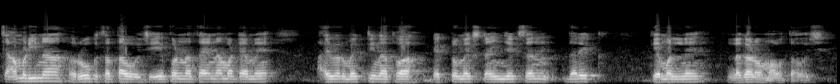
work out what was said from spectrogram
ચામડીના રોગ થતા હોય છે, એ પણ ન થાય એના માટે અમે આઈવરમેક્ટિન અથવા ડેક્ટોમેક્સના ઇન્જેક્શન દરેક કેમલને લગાડવામાં આવતા હોય છે.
